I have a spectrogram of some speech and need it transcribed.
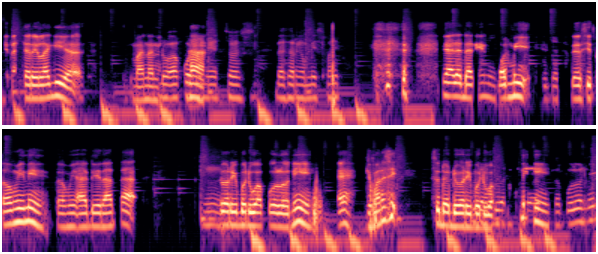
Kita cari lagi ya. Mana nih? Doaku Nah. di medsos dasar ngemis like. Ini ada dari Ini. Tommy. Dari si Tommy nih. Tommy Adenata. Hmm. 2020 nih. Eh, gimana sih? Sudah 2020 Udah nih. 20 nih.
